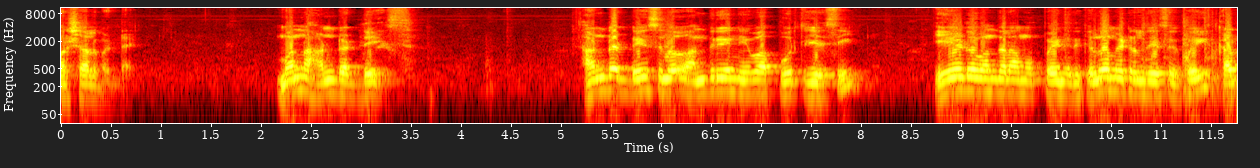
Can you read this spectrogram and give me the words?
వర్షాలు పడ్డాయి. మొన్న హండ్రెడ్ డేస్ హండ్రెడ్ డేస్లో అంద్రే నివా పూర్తి చేసి ఏడు వందల ముప్పై ఎనిమిది కిలోమీటర్లు తీసుకుపోయి కడ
